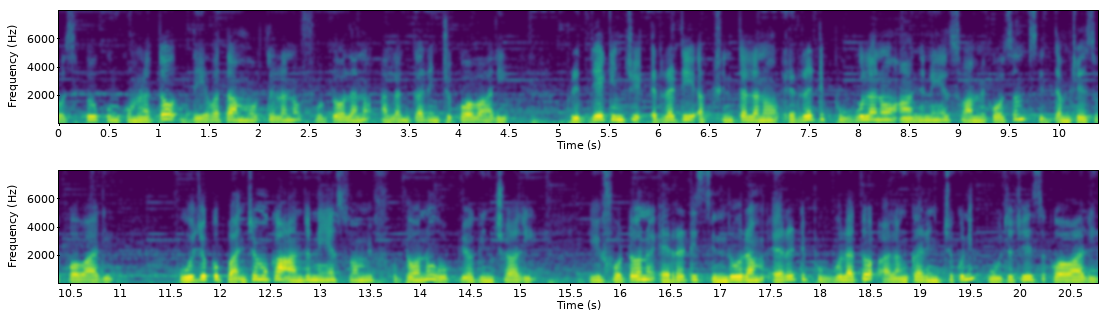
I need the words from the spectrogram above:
పసుపు కుంకుమలతో దేవతామూర్తులను ఫోటోలను అలంకరించుకోవాలి. ప్రత్యేకించి ఎర్రటి అక్షింతలను ఎర్రటి పువ్వులను ఆంజనేయ స్వామి కోసం సిద్ధం చేసుకోవాలి. పూజకు పంచముఖ ఆంజనేయ స్వామి ఫోటోను ఉపయోగించాలి. ఈ ఫోటోను ఎర్రటి సింధూరం ఎర్రటి పువ్వులతో అలంకరించుకుని పూజ చేసుకోవాలి.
